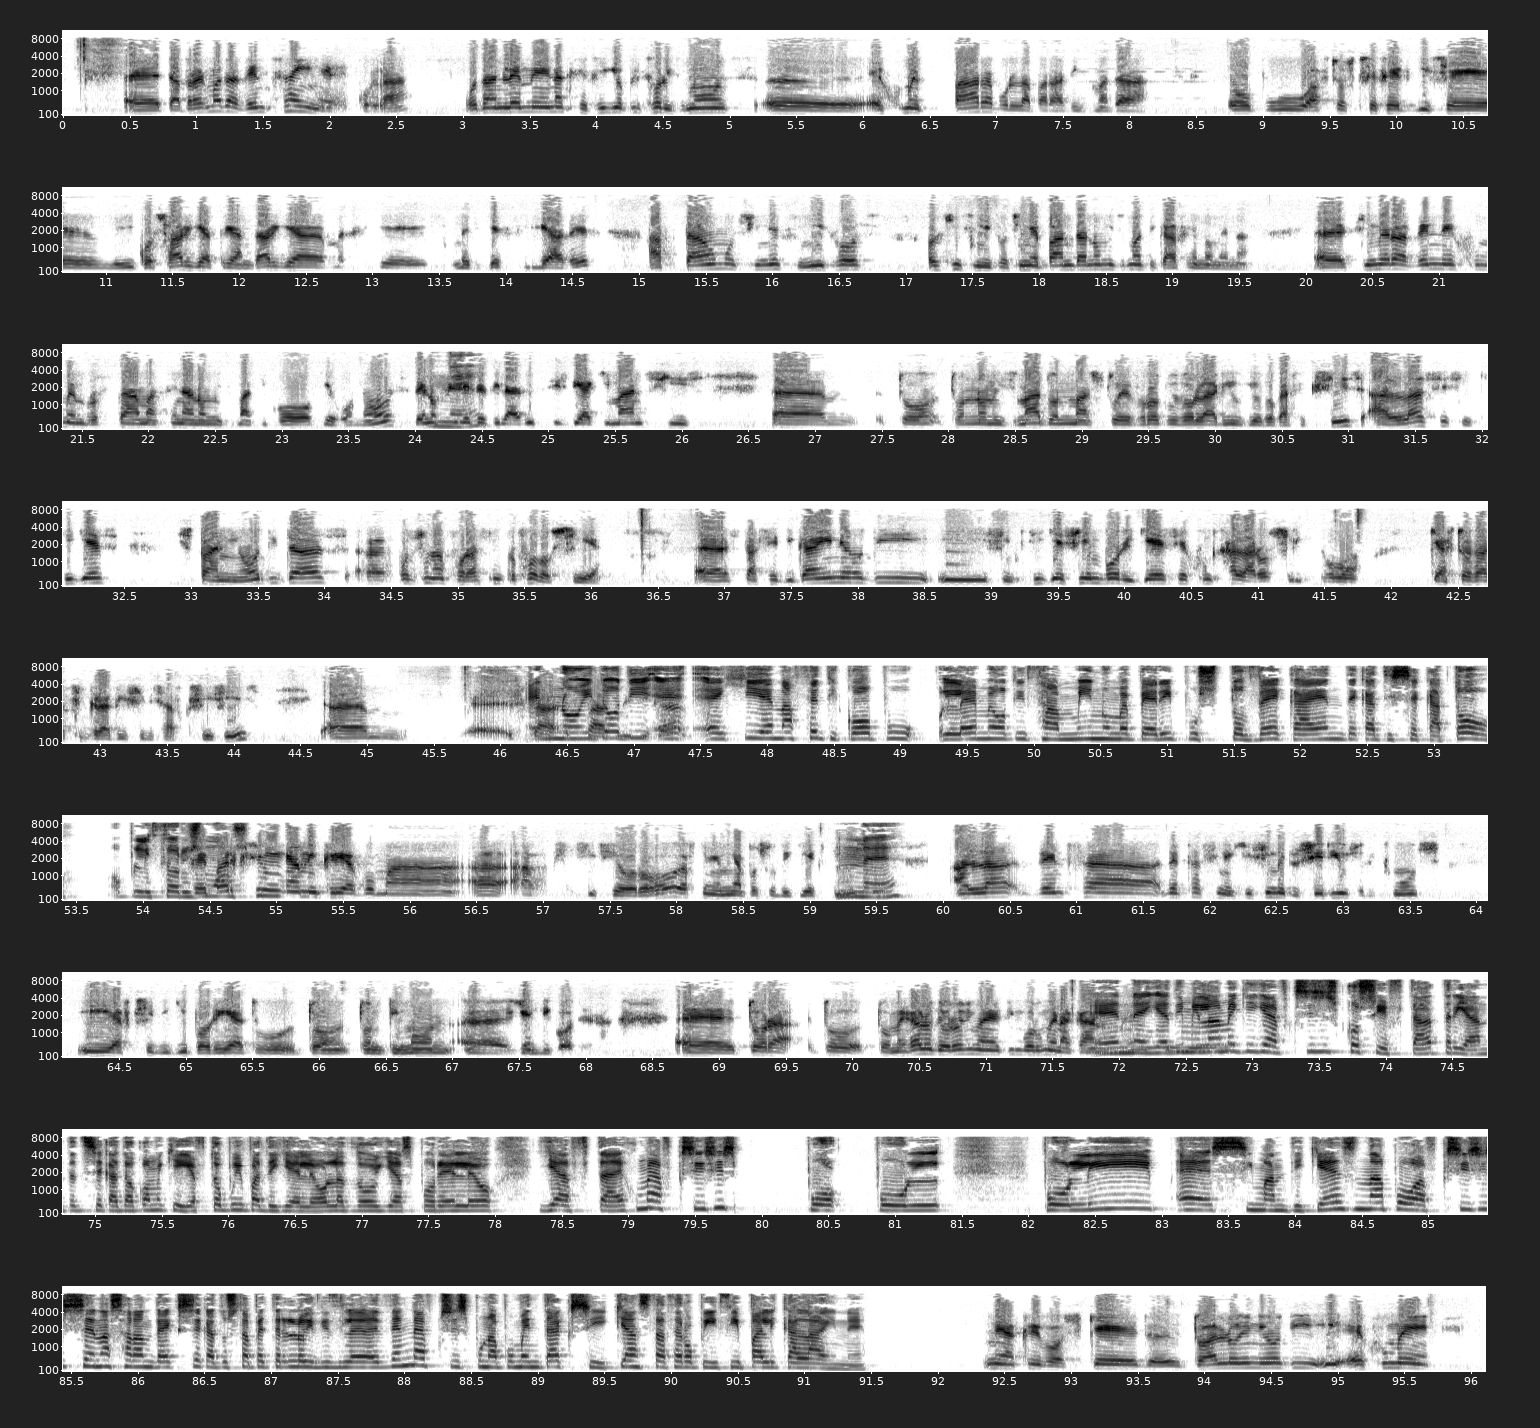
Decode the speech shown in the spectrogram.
Ε, τα πράγματα δεν θα είναι εύκολα. Όταν λέμε ένα ξεφύγει ο πληθωρισμός, ε, έχουμε πάρα πολλά παραδείγματα όπου αυτός ξεφεύγει σε 20, 30 μέχρι και μερικές χιλιάδες. Αυτά όμως είναι συνήθως όχι συνήθως, είναι πάντα νομισματικά φαινόμενα. Ε, σήμερα δεν έχουμε μπροστά μας ένα νομισματικό γεγονός. Δεν ναι. οφείλεται δηλαδή στις διακυμάνσεις ε, το, των νομισμάτων μας του ευρώ, του δολαρίου και ούτω καθεξής, αλλά σε συνθήκες σπανιότητας ε, όσον αφορά στην προφοδοσία. Ε, στα θετικά είναι ότι οι συνθήκες οι εμπορικές έχουν χαλαρώσει λίγο και αυτό θα συγκρατήσει τις αυξήσεις. Ε, ε, Εννοείται ότι ε, έχει ένα θετικό που λέμε ότι θα μείνουμε περίπου στο 10-11% ο πληθωρισμός. Θα υπάρξει μια μικρή ακόμα αύξηση θεωρώ, αυτή είναι μια προσωπική εκτίμηση. Ναι. Αλλά δεν θα, δεν θα συνεχίσει με τους ίδιους ρυθμούς η αυξητική πορεία του, των, των τιμών ε, γενικότερα. Ε, τώρα, το, το μεγάλο το ερώτημα είναι τι μπορούμε να κάνουμε. Ε, ναι, γιατί μιλάμε και για αυξήσεις 27-30% ακόμη και για αυτό που είπατε για ελαιόλαδο, για σπορέλαιο, για αυτά. Έχουμε αυξήσεις πο, πολύ ε, σημαντικές να πω αυξήσεις σε ένα 46% στα πετρελοειδή. Δηλαδή δεν είναι αυξήσεις που να πούμε εντάξει και αν σταθεροποιηθεί πάλι καλά είναι. Ναι, ακριβώς. Και το, άλλο είναι ότι έχουμε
